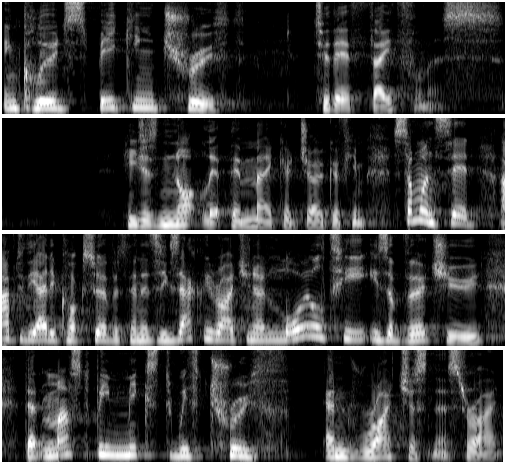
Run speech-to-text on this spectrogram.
includes speaking truth to their faithfulness. He does not let them make a joke of him. Someone said after the eight o'clock service, and it's exactly right, you know, loyalty is a virtue that must be mixed with truth and righteousness, right?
